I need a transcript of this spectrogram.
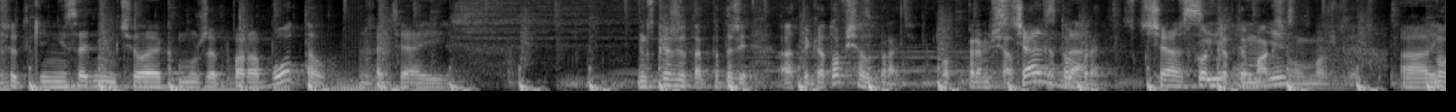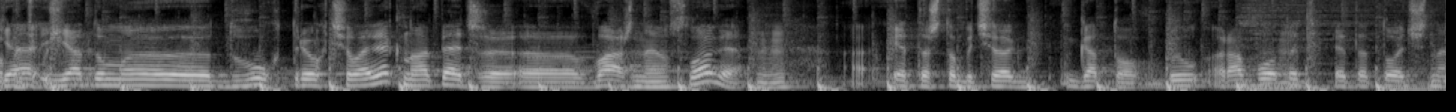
все-таки не с одним человеком уже поработал, хотя и Ну скажи так, подожди, а ты готов сейчас брать? Вот прямо сейчас, Сейчас, ты готов да. брать? Сейчас Сколько е- ты максимум есть. можешь взять? А, Ну, вот я, текущий я момент. думаю, двух-трех человек, но опять же, важное условие э, это чтобы человек готов был работать, это точно.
